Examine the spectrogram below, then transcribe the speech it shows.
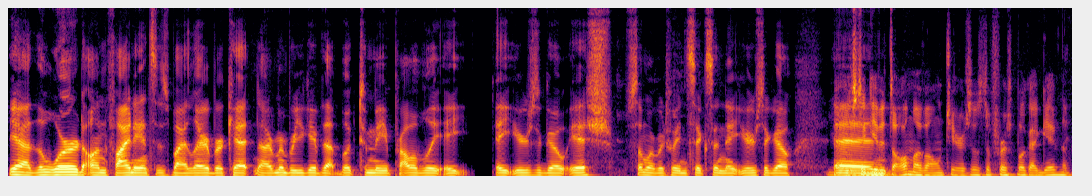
Yeah, The Word on Finances by Larry Burkett. And I remember you gave that book to me probably eight eight years ago ish, somewhere between six and eight years ago. Yeah, I used to give it to all my volunteers. It was the first book I gave them.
